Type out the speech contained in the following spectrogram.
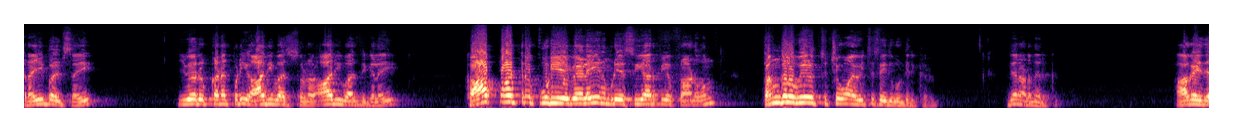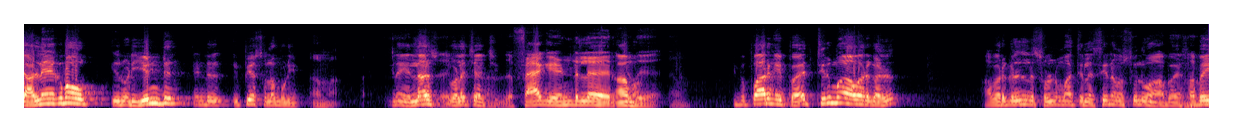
ட்ரைபல்ஸை இவர் கணக்குப்படி ஆதிவாசி சொல்றார் ஆதிவாசிகளை காப்பாற்றக்கூடிய வேலையை நம்முடைய சிஆர்பிஎஃப் ராணுவம் தங்கள் உயிர் துச்சமாக வைத்து செய்து கொண்டிருக்கிறது. இது நடந்திருக்கு. ஆக இது அநேகமா இதனுடைய எண்டு என்று இப்பயே சொல்ல முடியும். ஆமா. ஏன்னா எல்லாரும் வளர்ச்சாச்சு இந்த ஃபேக் எண்டில் இருக்குது. இப்ப பாருங்க இப்ப திரும்ப அவர்கள் அவர்கள்னு சொல்லணுமா தெரியல. சரி நம்ம சொல்லுவோம். அப்ப சபை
